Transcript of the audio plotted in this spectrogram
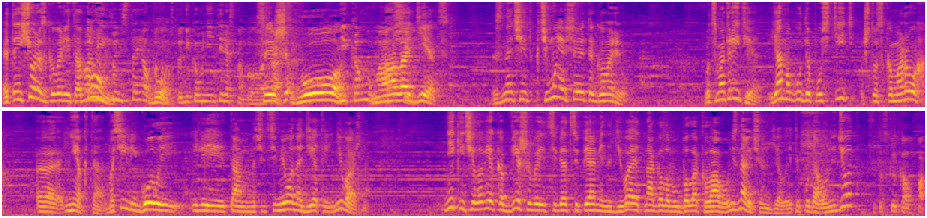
Это еще раз говорит За о вами том... никто не стоял, потому Вот. что никому не интересно было. Соверш-. Вот, Никому вообще. молодец. Значит, к чему я все это говорю? Вот смотрите, я могу допустить, что скоморох э, некто, Василий Голый или там, значит, Симеон одетый, неважно. Некий человек обвешивает себя цепями, надевает на голову балаклаву, не знаю, что он делает и куда он идет, Что-то колпак.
